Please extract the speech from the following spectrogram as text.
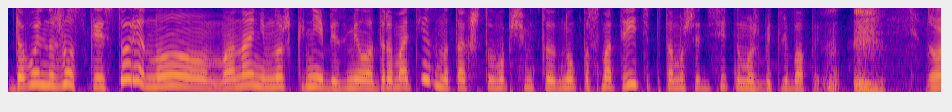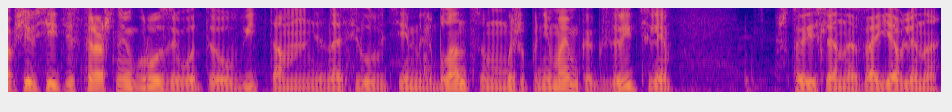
довольно жесткая история, но она немножко не без мелодраматизма, так что, в общем-то, ну, посмотрите, потому что действительно может быть любопытно. Но вообще все эти страшные угрозы, вот убить там, изнасиловать Эмили Блант, мы же понимаем, как зрители, что если она заявлена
